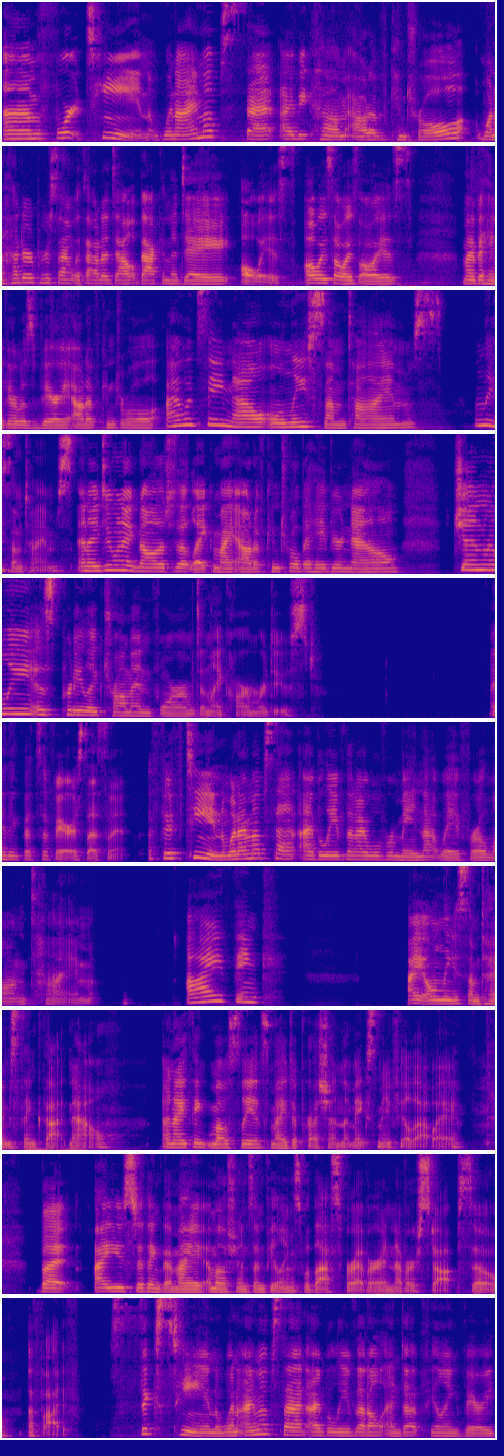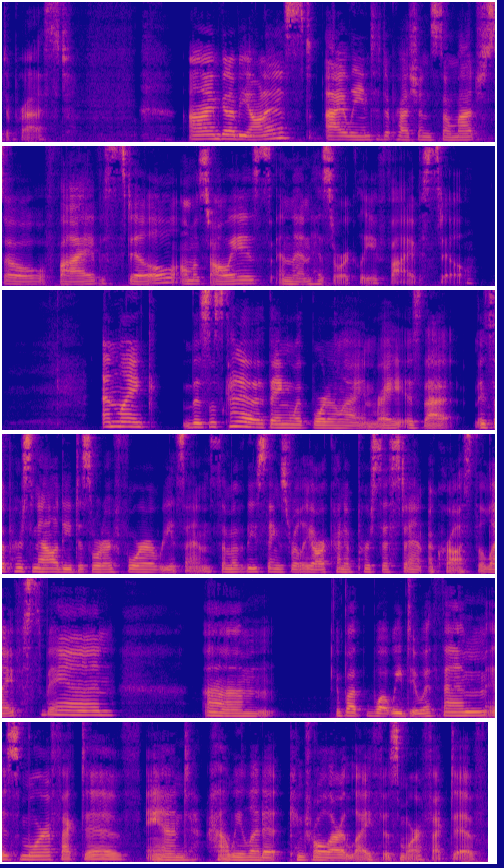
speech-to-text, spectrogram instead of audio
Um, 14. When I'm upset, I become out of control. 100% without a doubt back in the day, always, always, always, always. My behavior was very out of control. I would say now only sometimes. Only sometimes. And I do want to acknowledge that, like, my out of control behavior now generally is pretty, like, trauma informed and, like, harm reduced. I think that's a fair assessment. 15. When I'm upset, I believe that I will remain that way for a long time. I think I only sometimes think that now. And I think mostly it's my depression that makes me feel that way. But I used to think that my emotions and feelings would last forever and never stop. So a five. 16. When I'm upset, I believe that I'll end up feeling very depressed. I'm going to be honest, I lean to depression so much. So five still, almost always. And then historically, five still. And like, this is kind of the thing with borderline, right? Is that it's a personality disorder for a reason. Some of these things really are kind of persistent across the lifespan. Um, but what we do with them is more effective, and how we let it control our life is more effective.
